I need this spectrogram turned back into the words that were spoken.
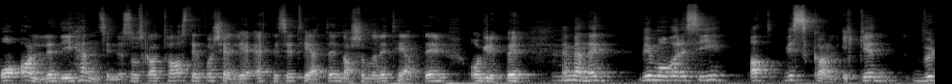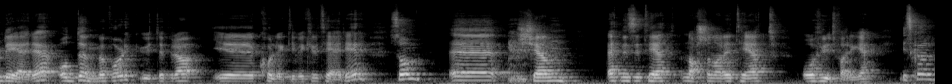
og alle de hensynene som skal tas til forskjellige etnisiteter, nasjonaliteter og grupper. Jeg mener, vi må bare si at vi skal ikke vurdere og dømme folk ut ifra eh, kollektive kriterier som eh, kjønn, etnisitet, nasjonalitet og hudfarge. Vi skal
